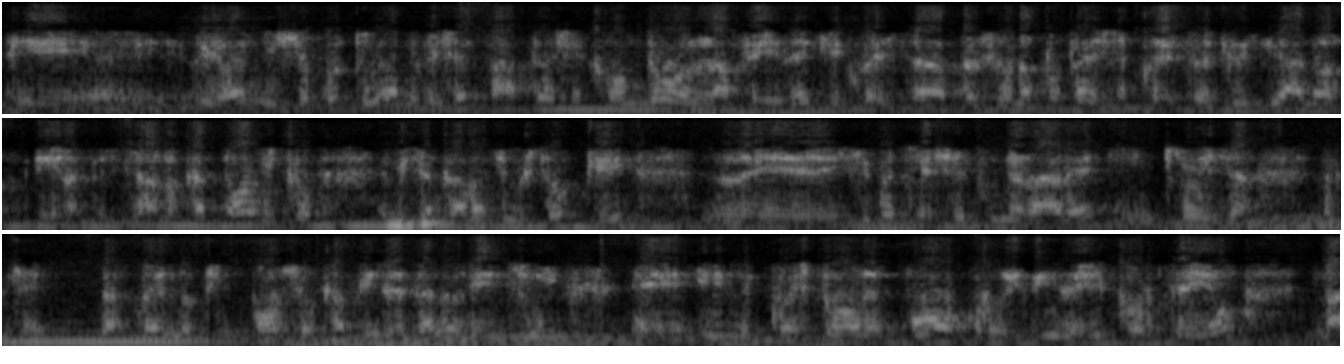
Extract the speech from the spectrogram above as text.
eh, e ogni sepoltura deve essere fatta secondo la fede che questa persona professa. Questo è cristiano, era cristiano cattolico e mi sembrava giusto che le- si facesse il funerale in chiesa, perché da quello che posso capire dalle leggi eh, il questore può proibire il corteo, ma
